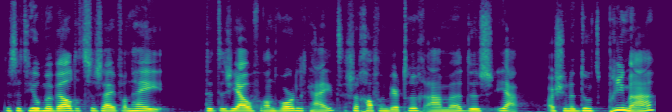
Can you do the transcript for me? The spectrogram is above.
Dus het hielp me wel dat ze zei van, hey, dit is jouw verantwoordelijkheid. Ze gaf hem weer terug aan me. Dus ja, als je het doet, prima.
